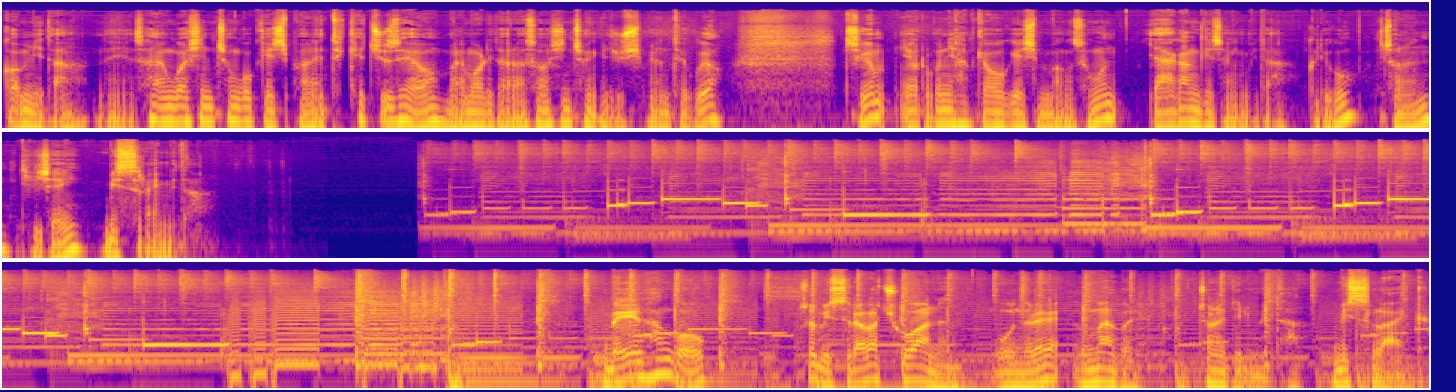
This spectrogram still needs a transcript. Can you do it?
겁니다. 네, 사연과 신청곡 게시판에 티켓 주세요. 말머리 달아서 신청해 주시면 되고요. 지금 여러분이 함께하고 계신 방송은 야간 개장입니다. 그리고 저는 DJ 미스라입니다. 한 곡, 저 미스라가 좋아하는 오늘의 음악을 전해드립니다. 미스 라이크.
